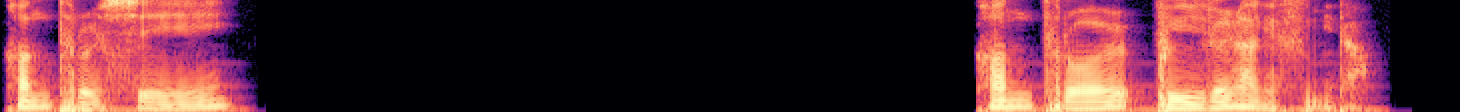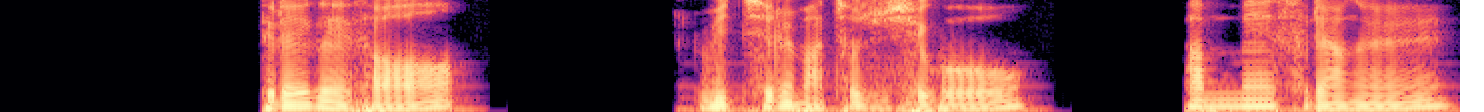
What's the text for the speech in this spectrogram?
컨트롤 C 컨트롤 V를 하겠습니다. 드래그해서 위치를 맞춰주시고 판매 수량을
